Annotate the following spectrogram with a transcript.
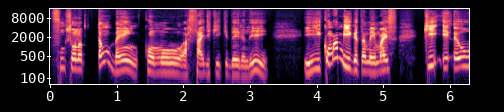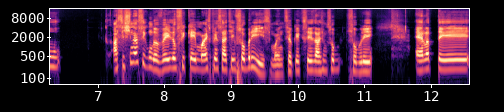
funciona tão bem como a sidekick dele ali e como amiga também, mas que eu assistindo a segunda vez eu fiquei mais pensativo sobre isso, mas não sei o que vocês acham sobre, sobre ela ter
